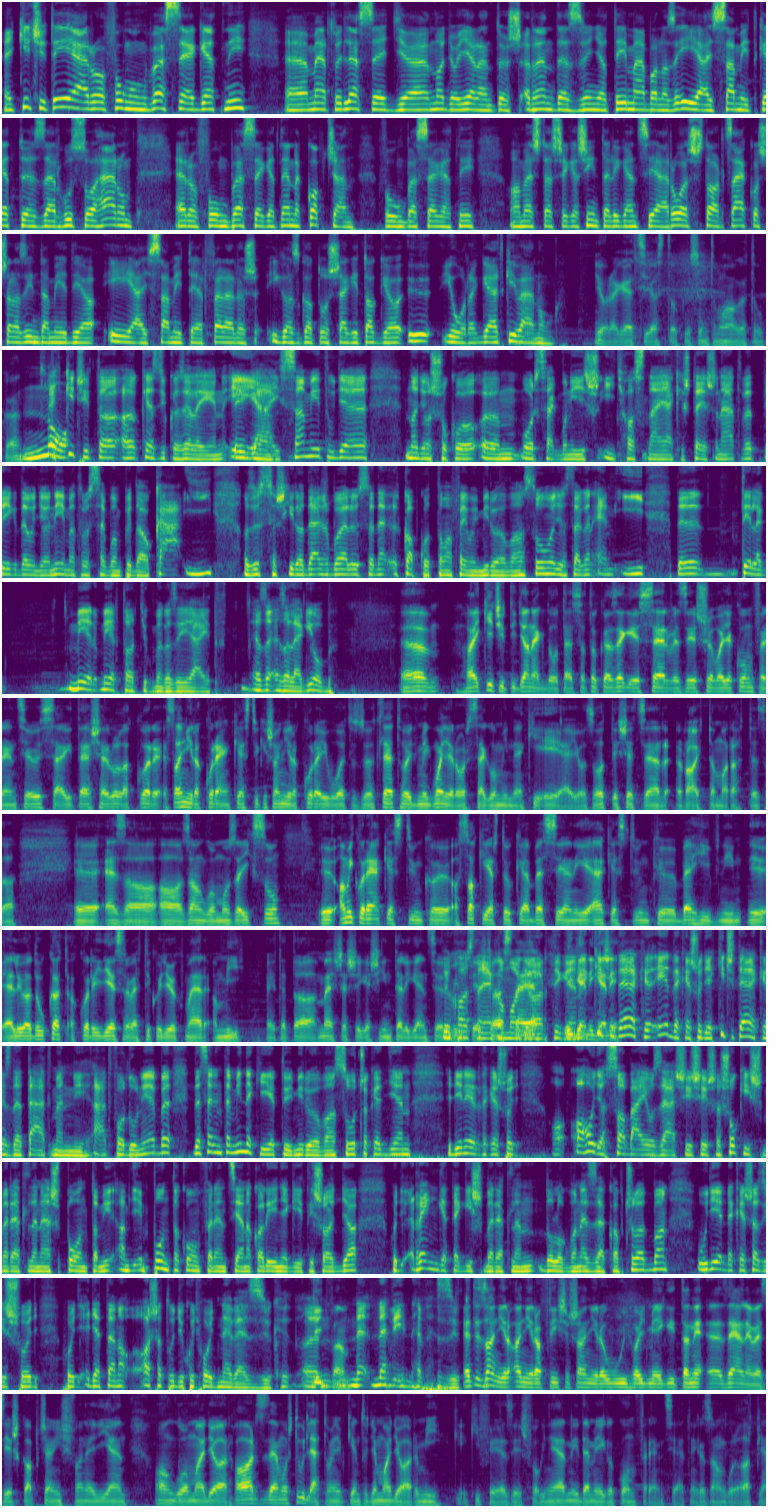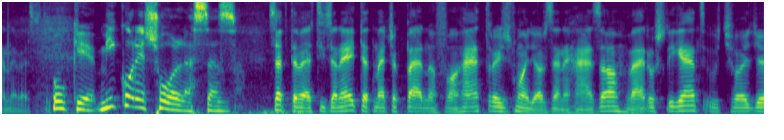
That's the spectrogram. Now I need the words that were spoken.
Egy kicsit AI-ról fogunk beszélgetni, eh, mert hogy lesz egy eh, nagyon jelentős rendezvény a témában, az AI Summit 2023. Erről fogunk beszélgetni, ennek kapcsán fogunk beszélgetni a mesterséges intelligenciáról. Starc Ákossal, az Indamedia AI Summitért felelős igazgatósági tagja. Ő jó reggelt kívánunk! Jó reggelt, sziasztok, köszöntöm a hallgatókat. No. Egy kicsit a, a, kezdjük az elején. AI Igen. Summit, ugye nagyon sok ö, országban is így használják, és teljesen átvették, de ugye a Németországban például a KI, az összes híradásban először ne, kapkodtam a fejem, hogy miről van szó, Magyarországon MI, de tényleg miért, miért tartjuk meg az AI-t? Ez a, ez a legjobb? Ha egy kicsit így anekdotázhatok az egész szervezésről, vagy a konferencia összeállításáról, akkor ezt annyira korán kezdtük, és annyira korai volt az ötlet, hogy még Magyarországon mindenki ai és egyszer rajta maradt ez, a, ez a, az angol mozaik szó. Amikor elkezdtünk a szakértőkkel beszélni, elkezdtünk behívni előadókat, akkor így észrevettük, hogy ők már a mi, tehát a mesterséges intelligencia. Ők használják, használják a magyart, igen. igen, igen. Kicsit elke- érdekes, hogy egy kicsit elkezdett átmenni, átfordulni ebbe, de szerintem mindenki érti, hogy miről van van szó, csak egy ilyen, egy ilyen érdekes, hogy a, ahogy a szabályozás is, és a sok ismeretlenes pont, ami, ami pont a konferenciának a lényegét is adja, hogy rengeteg ismeretlen dolog van ezzel kapcsolatban, úgy érdekes az is, hogy, hogy egyáltalán azt se tudjuk, hogy hogy nevezzük. Ne, nevén nevezzük. Hát ez annyira, annyira friss és annyira új, hogy még itt az elnevezés kapcsán is van egy ilyen angol-magyar harc, de most úgy látom egyébként, hogy a magyar mi kifejezés fog nyerni, de még a konferenciát még az angol alapján neveztük. Oké, okay. mikor és hol lesz ez? Szeptember 11, tehát már csak pár nap van hátra, és Magyar Zeneháza, Városligát, úgyhogy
